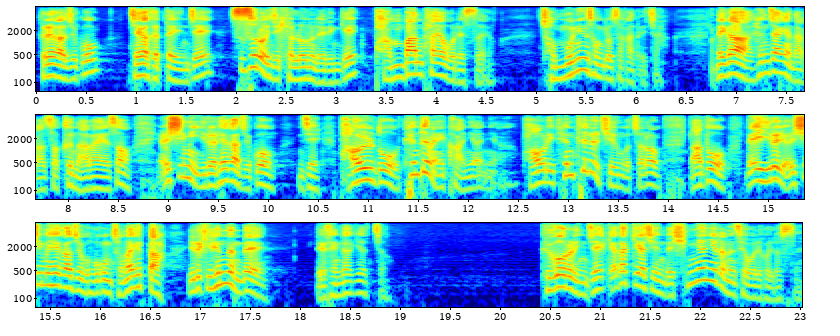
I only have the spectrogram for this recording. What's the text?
그래가지고 제가 그때 이제 스스로 이제 결론을 내린 게 반반 타협을 했어요. 전문인 선교사가 되자. 내가 현장에 나가서 그 나라에서 열심히 일을 해가지고 이제 바울도 텐트 메이커 아니었냐. 바울이 텐트를 지은 것처럼 나도 내 일을 열심히 해가지고 복음 전하겠다. 이렇게 했는데 내 생각이었죠. 그거를 이제 깨닫게 하시는데 10년이라는 세월이 걸렸어요.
